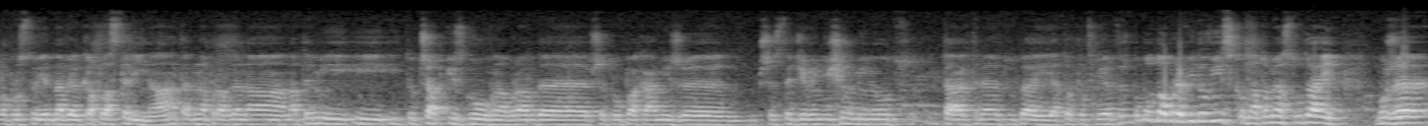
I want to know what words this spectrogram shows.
po prostu jedna wielka plastelina tak naprawdę na, na tym i, i, i tu czapki z głów naprawdę przed chłopakami, że przez te 90 minut, tak tutaj, ja to potwierdzę, to było dobre widowisko, natomiast tutaj może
